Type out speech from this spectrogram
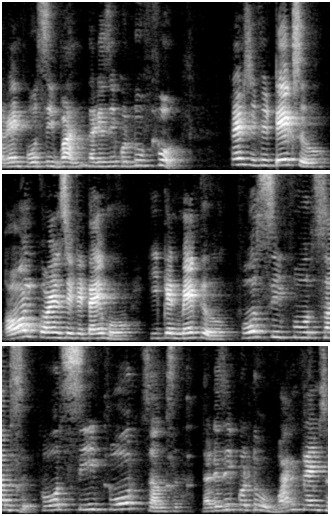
again 4C1 that is equal to 4. Friends, if he takes uh, all coins at a time, uh, he can make 4C4 sums. 4C4 sums that is equal to 1 friends.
